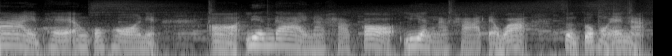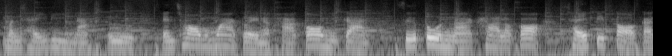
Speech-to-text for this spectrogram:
ง่าย แพ้แอลกอฮอล์เนี่ยเอ่อเลี่ยงได้นะคะก็เลี่ยงนะคะ แต่ว่าส่วนตัวของแอนน่ะมันใช้ดีนะเออแอนชอบมากๆเลยนะคะ ก็มีการ ซื้อตุนนะคะ แล้วก็ใช้ติดต่อกัน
